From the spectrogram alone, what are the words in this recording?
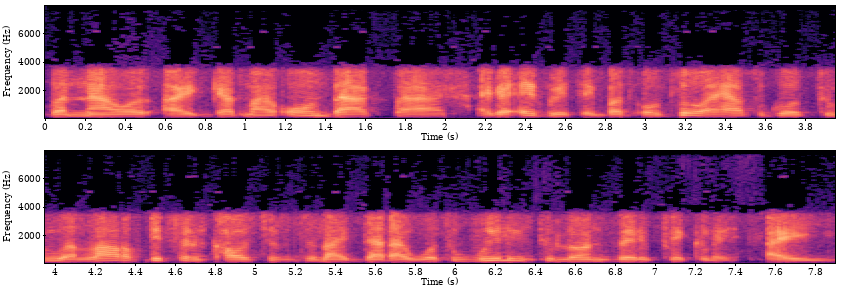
But now I got my own backpack. I got everything. But although I have to go through a lot of different cultures like that, I was willing to learn very quickly. I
